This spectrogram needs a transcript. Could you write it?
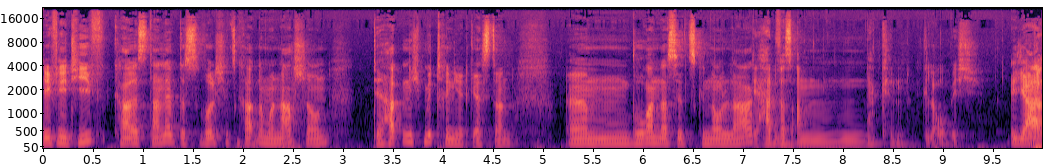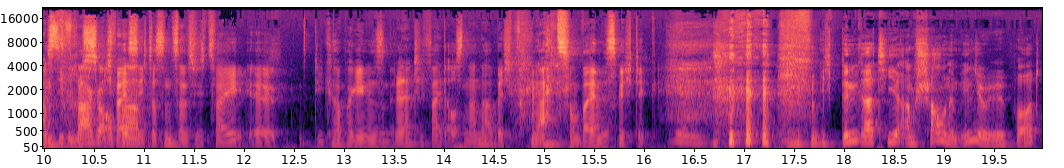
Definitiv, Carlos Dunlap, das wollte ich jetzt gerade nochmal nachschauen, der hat nicht mittrainiert gestern. Ähm, woran das jetzt genau lag? Der hat was am Nacken, glaube ich. Ja, ist die Frage, ob Ich weiß nicht, das sind natürlich zwei, äh, die Körpergegenden sind relativ weit auseinander, aber ich meine, eins von beiden ist richtig. ich bin gerade hier am Schauen im Injury Report.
